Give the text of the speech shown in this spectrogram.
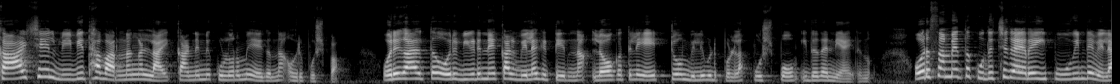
കാഴ്ചയിൽ വിവിധ വർണങ്ങളിലായി കണ്ണിന് കുളിർമയേകുന്ന ഒരു പുഷ്പം. ഒരു കാലത്ത് ഒരു വീടിനേക്കാൾ വില കിട്ടിയിരുന്ന ലോകത്തിലെ ഏറ്റവും വിലപിടിപ്പുള്ള പുഷ്പവും ഇതുതന്നെയായിരുന്നു ഒരു സമയത്ത് കുതിച്ചു കയറിയ ഈ പൂവിന്റെ വില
